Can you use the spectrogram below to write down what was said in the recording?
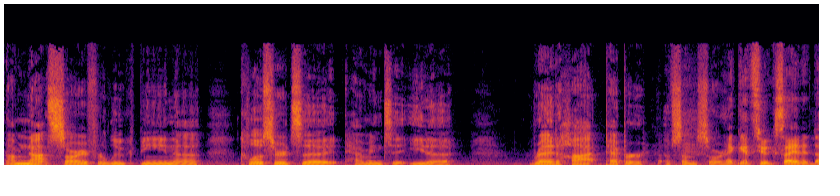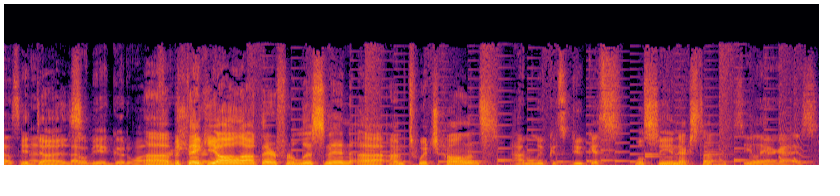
I'm not sorry for Luke being uh, closer to having to eat a red hot pepper of some sort. That gets you excited, doesn't it? It does. That'll be a good one. Uh, but thank you all out there for listening. Uh, I'm Twitch Collins. I'm Lucas Dukas. We'll see you next time. See you later, guys.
